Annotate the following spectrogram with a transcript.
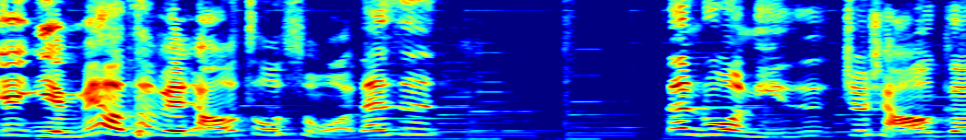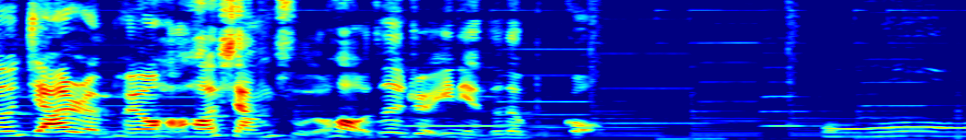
也也没有特别想要做什么，但是，但如果你是就想要跟家人朋友好好相处的话，我真的觉得一年真的不够。哦，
